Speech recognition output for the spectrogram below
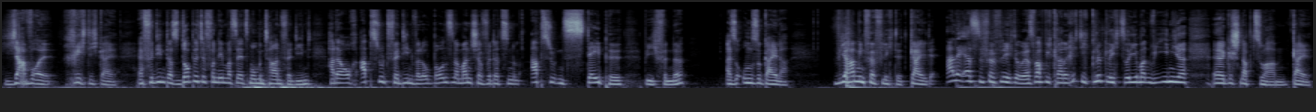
Jawoll, richtig geil. Er verdient das Doppelte von dem, was er jetzt momentan verdient. Hat er auch absolut verdient, weil bei uns in der Mannschaft wird er zu einem absoluten Staple, wie ich finde. Also umso geiler. Wir haben ihn verpflichtet. Geil. Der allererste Verpflichtung. Das macht mich gerade richtig glücklich, so jemanden wie ihn hier äh, geschnappt zu haben. Geil.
